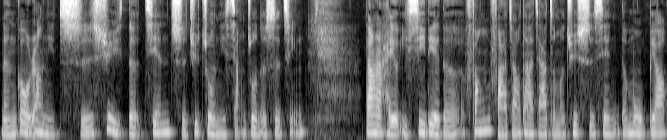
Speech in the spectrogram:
能够让你持续的坚持去做你想做的事情。当然，还有一系列的方法教大家怎么去实现你的目标。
